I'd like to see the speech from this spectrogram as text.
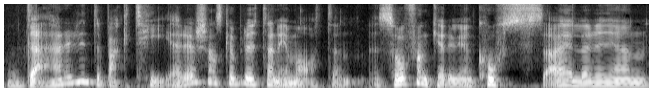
där är det inte bakterier som ska bryta ner maten. Så funkar det i en kossa eller i en,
